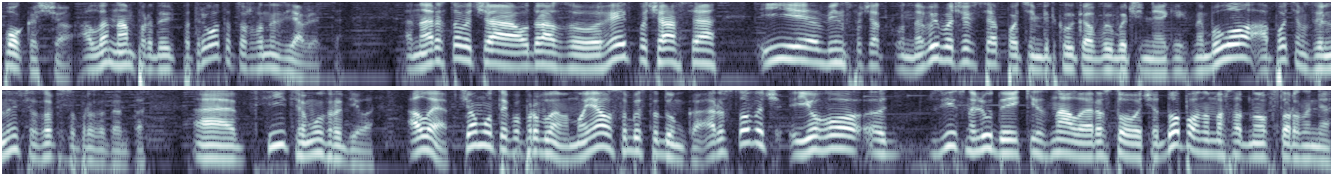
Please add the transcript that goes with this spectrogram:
поки що. Але нам передають патріоти, тож вони з'являться. На Арестовича одразу гейт почався, і він спочатку не вибачився, потім відкликав вибачення, яких не було, а потім звільнився з офісу президента. Е, всі цьому зраділи. Але в чому типу проблема? Моя особиста думка. Арестович, його, е, звісно, люди, які знали Арестовича до повномасштабного вторгнення,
